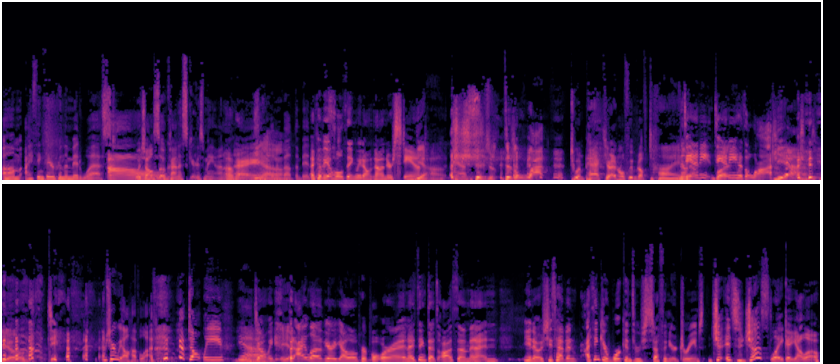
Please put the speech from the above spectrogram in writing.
Um, I think they were from the Midwest, Oh. which also kind of scares me. I don't Okay. know something Yeah. about the Midwest. That could be a whole thing we don't understand. Yeah. there's, there's a lot to unpack here. I don't know if we have enough time. Danny, but- Danny has a lot. Yeah. yeah. I'm sure we all have a lot. don't we? Yeah. Don't we? Yeah. But I love your yellow purple aura, and I think that's awesome. And, and you know, she's having. I think you're working through stuff in your dreams. Ju- It's just like a yellow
